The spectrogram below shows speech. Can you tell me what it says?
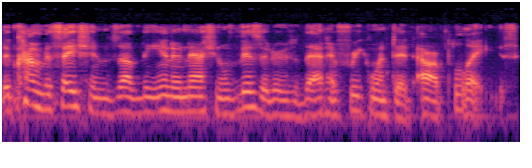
the conversations of the international visitors that have frequented our place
